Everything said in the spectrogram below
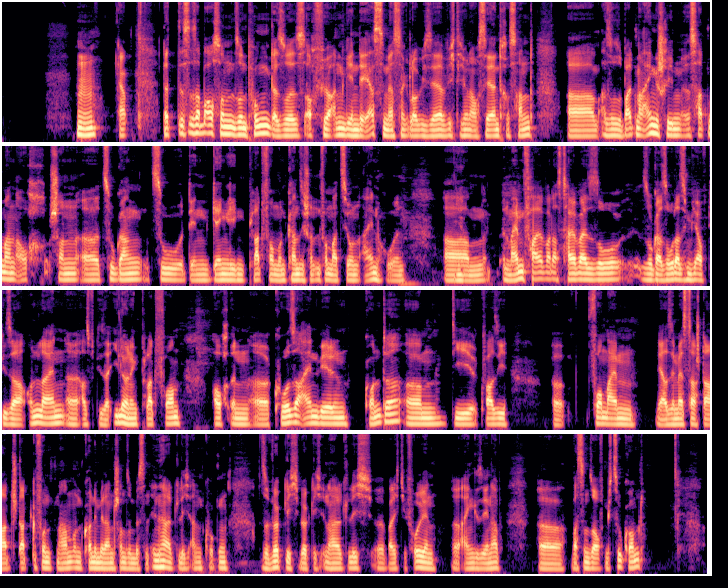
Mhm, ja, das, das, ist aber auch so ein, so ein Punkt, also ist auch für angehende Erstsemester, glaube ich, sehr wichtig und auch sehr interessant. Ähm, also sobald man eingeschrieben ist, hat man auch schon äh, Zugang zu den gängigen Plattformen und kann sich schon Informationen einholen. Ähm, ja. In meinem Fall war das teilweise so, sogar so, dass ich mich auf dieser Online, äh, also auf dieser E-Learning-Plattform auch in äh, Kurse einwählen konnte, ähm, die quasi äh, vor meinem ja, Semesterstart stattgefunden haben und konnte mir dann schon so ein bisschen inhaltlich angucken. Also wirklich, wirklich inhaltlich, äh, weil ich die Folien äh, eingesehen habe, äh, was dann so auf mich zukommt.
